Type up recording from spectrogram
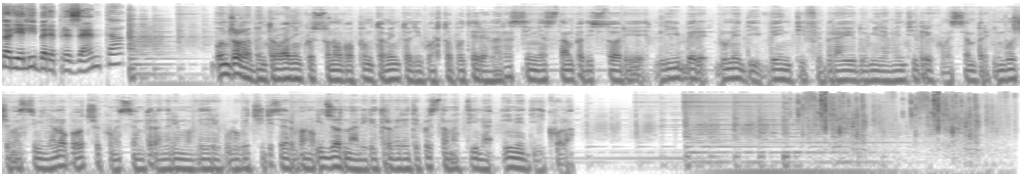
Storie Libere presenta. Buongiorno e bentrovati in questo nuovo appuntamento di Quarto Potere, la rassegna stampa di Storie Libere, lunedì 20 febbraio 2023, come sempre in voce Massimiliano Coccia e come sempre andremo a vedere quello che ci riservano i giornali che troverete questa mattina in edicola.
